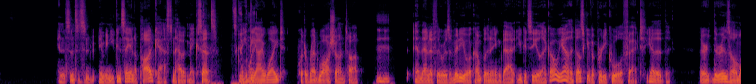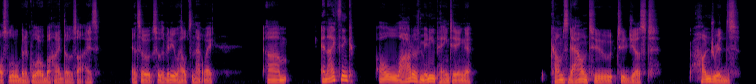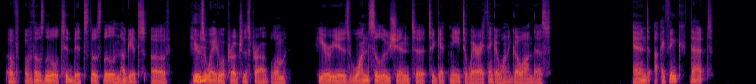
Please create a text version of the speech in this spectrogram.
And since it's in, I mean, you can say it in a podcast and have it make sense. It's a good Paint point. the eye white, put a red wash on top. Hmm And then if there was a video accompanying that, you could see like, oh yeah, that does give a pretty cool effect. Yeah, the, the, there there is almost a little bit of glow behind those eyes, and so so the video helps in that way. Um, and I think a lot of mini painting comes down to to just hundreds of of those little tidbits, those little nuggets of here's a way to approach this problem here is one solution to to get me to where I think I want to go on this. And I think that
